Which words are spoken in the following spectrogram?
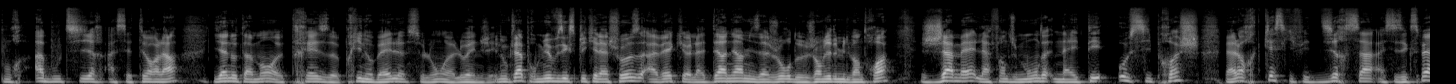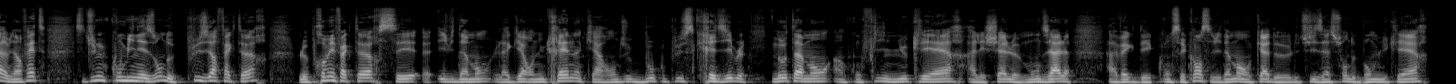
pour aboutir à cette heure-là, il y a notamment 13 euh, prix Nobel selon euh, l'ONG. Donc là, pour mieux vous expliquer la chose, avec la dernière mise à jour de janvier 2023, jamais la fin du monde n'a été aussi proche. Mais alors, qu'est-ce qui fait dire ça à ces experts? Eh bien, en fait, c'est une combinaison de plusieurs facteurs. Le premier facteur, c'est euh, évidemment la guerre en Ukraine qui a rendu beaucoup plus crédible, notamment un conflit nucléaire à l'échelle mondiale, avec des conséquences évidemment en cas de l'utilisation de bombes nucléaires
